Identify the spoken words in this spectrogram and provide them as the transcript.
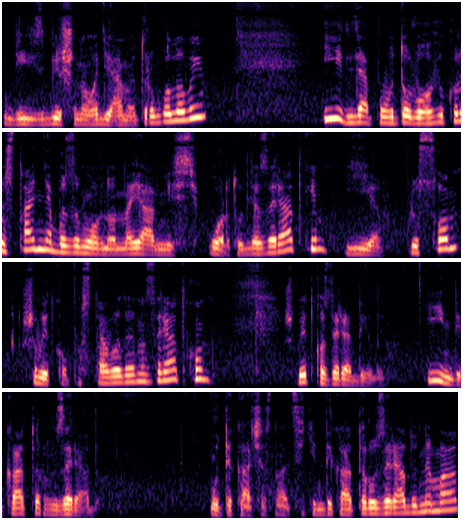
збільшеного діаметру голови. І для побутового використання, безумовно, наявність порту для зарядки є плюсом. Швидко поставили на зарядку, швидко зарядили. І індикатор заряду. У ТК-16 індикатору заряду нема,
